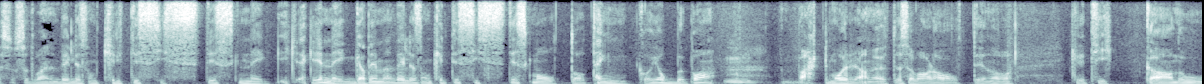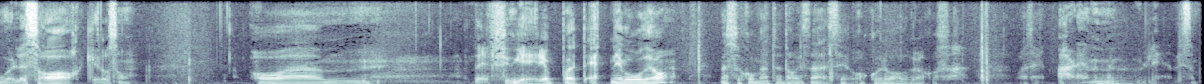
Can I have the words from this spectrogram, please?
så, så, det var en veldig sånn kritisistisk neg, Ikke negativ, men en veldig sånn kritisistisk måte å tenke og jobbe på. Mm. Hvert morgenmøte så var det alltid noe kritikk av noe eller saker og sånn. Og um, det fungerer jo på et, ett nivå, det òg. Men så kom jeg til Dagens Næringsliv og Kåre Valebrakk og sa og jeg tenkte, Er det mulig? Liksom,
